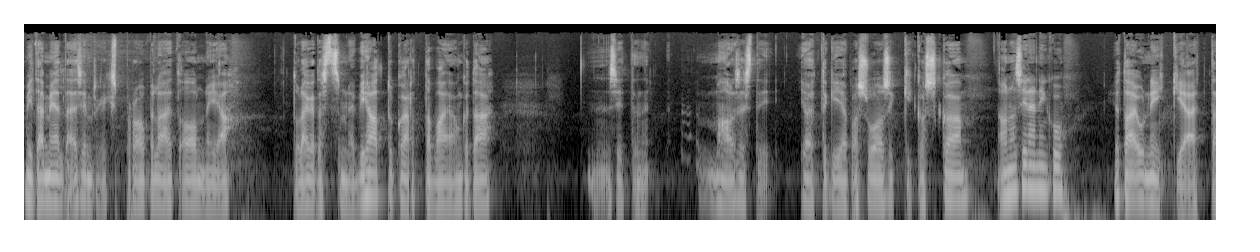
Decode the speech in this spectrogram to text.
mitä mieltä esimerkiksi pro on ja tuleeko tästä semmoinen vihattu kartta vai onko tämä sitten mahdollisesti joidenkin jopa suosikki, koska onhan siinä niin kuin jotain uniikkia, että,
